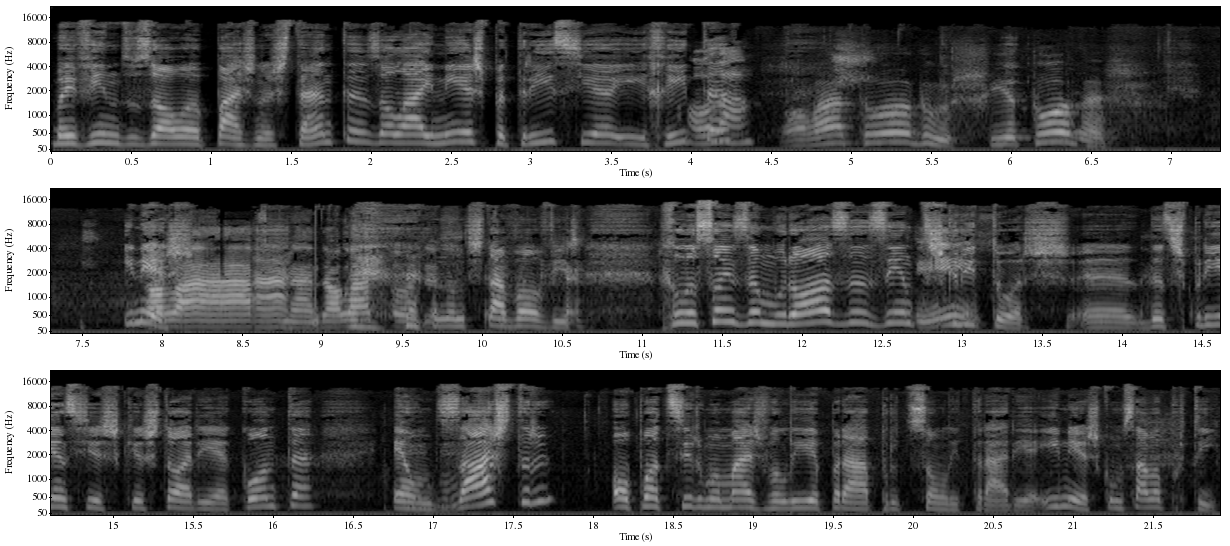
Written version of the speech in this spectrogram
Bem-vindos ao Páginas Tantas. Olá Inês, Patrícia e Rita. Olá. Olá a todos e a todas. Inês. Olá, ah, Fernanda. Olá a todos. não te estava a ouvir. Relações amorosas entre Sim. escritores. Uh, das experiências que a história conta, é um uhum. desastre ou pode ser uma mais-valia para a produção literária? Inês, começava por ti.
